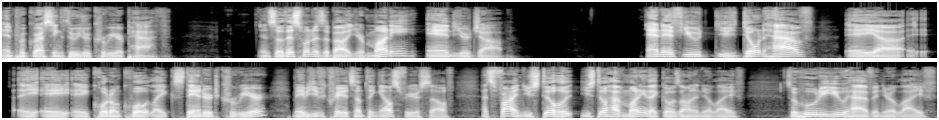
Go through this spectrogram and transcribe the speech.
and progressing through your career path? And so this one is about your money and your job. And if you you don't have a uh, a, a a quote unquote like standard career, maybe you've created something else for yourself. That's fine. You still you still have money that goes on in your life. So who do you have in your life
